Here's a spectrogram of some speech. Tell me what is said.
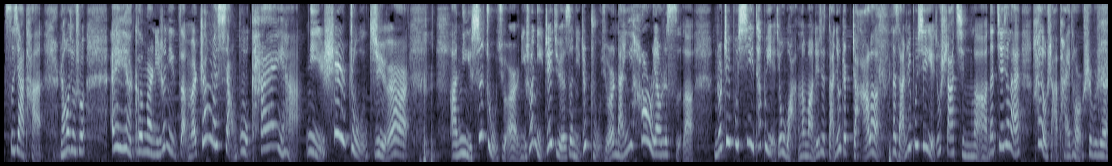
私下谈，然后就说：“哎呀，哥们儿，你说你怎么这么想不开呀？你是主角 啊，你是主角。你说你这角色，你这主角男一号要是死了，你说这部戏他不也就完了吗？这就咱就这砸了，那咱这部戏也就杀青了啊！那接下来还有啥拍头？是不是？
